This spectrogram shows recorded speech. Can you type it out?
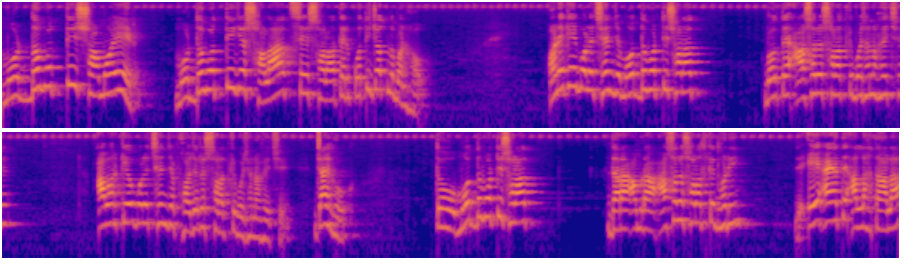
মধ্যবর্তী সময়ের, মধ্যবর্তী যে সলাৎ, সে সলাতের প্রতি যত্নবান হও। অনেকেই বলেছেন যে, মধ্যবর্তী সলাৎ বলতে আসরের সলাৎকে বোঝানো হয়েছে। আবার কেউ বলেছেন যে, ফজরের সলাৎকে বোঝানো হয়েছে। যাই হোক, তো মধ্যবর্তী সলাৎ দ্বারা আমরা আসরের সলাৎকে ধরি, যে এই আয়াতে আল্লাহ তালা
